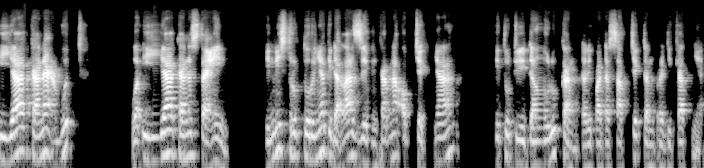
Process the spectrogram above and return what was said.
iya karena abud wa iya karena stain. Ini strukturnya tidak lazim karena objeknya itu didahulukan daripada subjek dan predikatnya.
